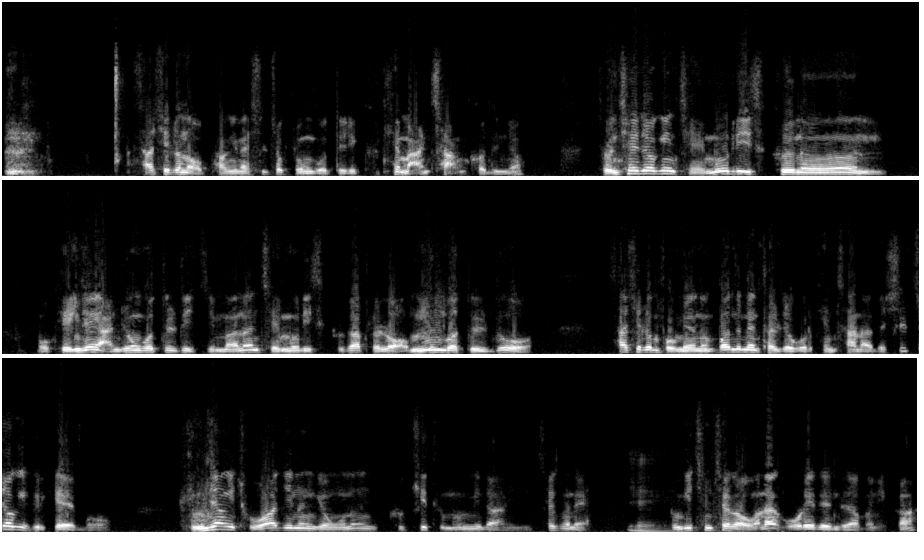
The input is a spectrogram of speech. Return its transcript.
사실은 업황이나 실적 좋은 곳들이 그렇게 많지 않거든요. 전체적인 재무 리스크는 뭐 굉장히 안 좋은 것들도 있지만은 재무 리스크가 별로 없는 것들도 사실은 보면은 펀드멘탈적으로 괜찮아도 실적이 그렇게 뭐 굉장히 좋아지는 경우는 극히 드뭅니다. 최근에 예. 경기 침체가 워낙 오래된다 보니까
